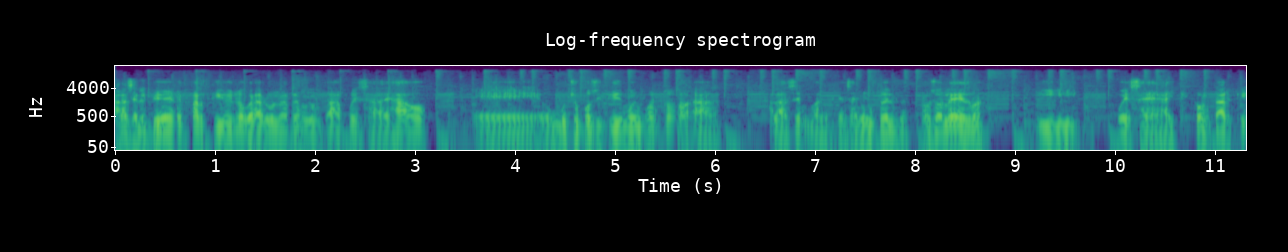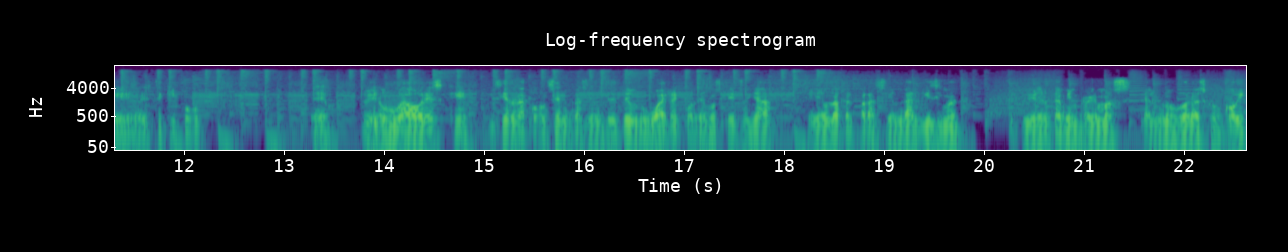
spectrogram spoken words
para hacer el primer partido y lograr una remontada, pues ha dejado eh, mucho positivismo en cuanto a, al pensamiento del profesor Ledesma. Y pues eh, hay que contar que este equipo tuvieron jugadores que hicieron la concentración desde Uruguay. Recordemos que eso ya tenía una preparación larguísima, que tuvieron también problemas de algunos jugadores con COVID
